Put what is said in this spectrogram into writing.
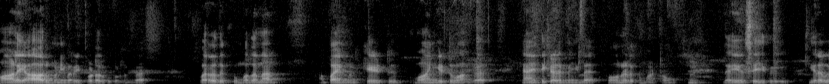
மாலை ஆறு மணி வரை தொடர்பு கொள்ளுங்கள் வர்றதுக்கு முத நாள் அப்பாயின்மெண்ட் கேட்டு வாங்கிட்டு வாங்க. ஞாயிற்றுக்கிழமையில் ஃபோன் எடுக்க மாட்டோம். தயவு செய்து இரவு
